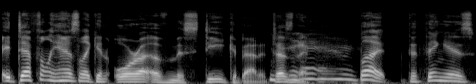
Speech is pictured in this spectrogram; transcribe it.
It definitely has like an aura of mystique about it, doesn't it? But the thing is,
